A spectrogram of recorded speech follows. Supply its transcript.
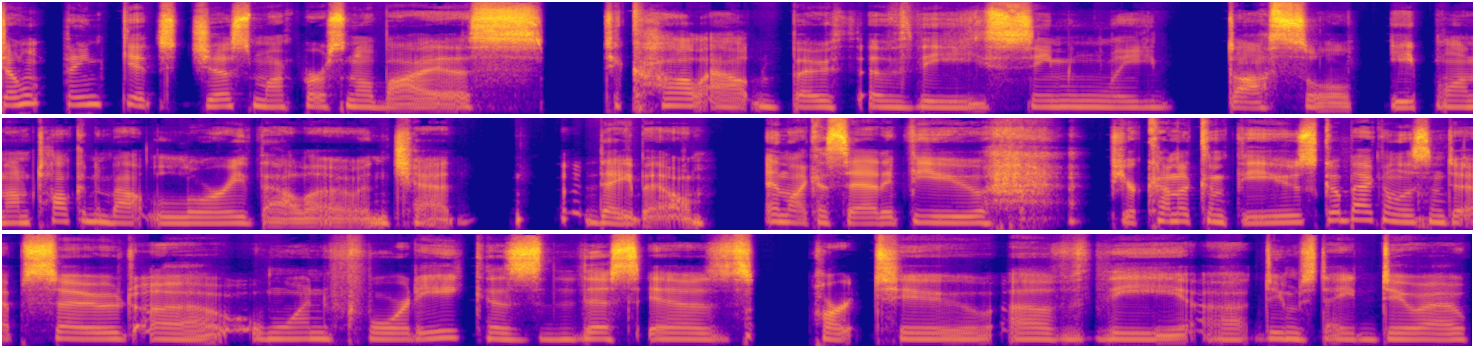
don't think it's just my personal bias to call out both of these seemingly docile people. And I'm talking about Lori Vallow and Chad Daybell. And like I said, if you if you're kind of confused, go back and listen to episode uh, 140 because this is part two of the uh, Doomsday duo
